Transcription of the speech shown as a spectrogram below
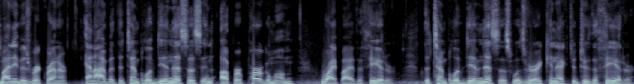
My name is Rick Renner, and I'm at the Temple of Dionysus in Upper Pergamum, right by the theater. The Temple of Dionysus was very connected to the theater,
